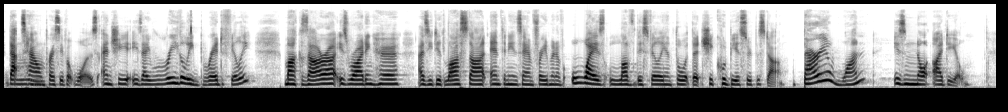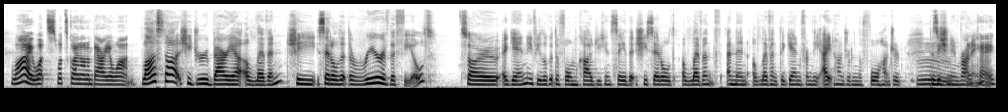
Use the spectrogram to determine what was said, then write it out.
That's how mm. impressive it was. And she is a regally bred filly. Mark Zahra is riding her as he did last start. Anthony and Sam Freedman have always loved this filly and thought that she could be a superstar. Barrier one is not ideal. Why? What's what's going on in barrier one? Last start, she drew barrier 11. She settled at the rear of the field. So, again, if you look at the form card, you can see that she settled 11th and then 11th again from the 800 and the 400 hmm, position in running. Okay.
